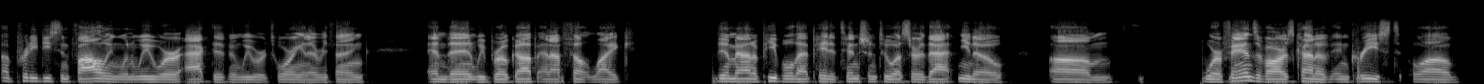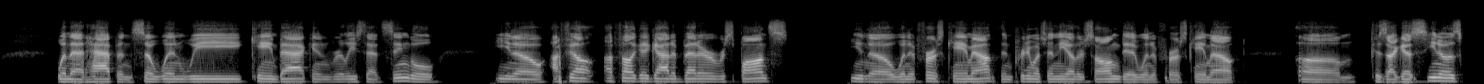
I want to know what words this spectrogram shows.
a pretty decent following when we were active and we were touring and everything, and then we broke up, and I felt like the amount of people that paid attention to us or that you know um, were fans of ours kind of increased uh, when that happened. So when we came back and released that single, you know, I felt I felt like I got a better response, you know, when it first came out than pretty much any other song did when it first came out. Because I guess you know it's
